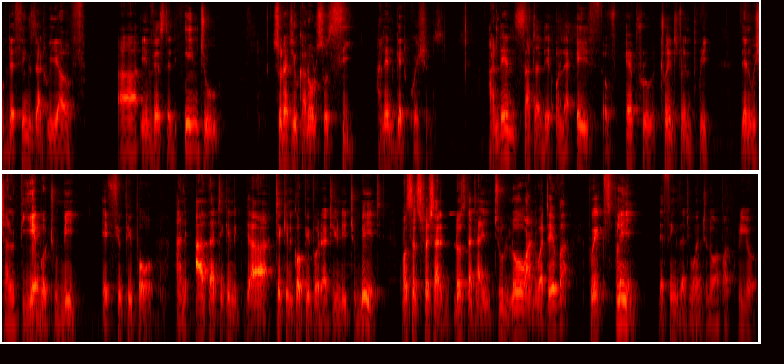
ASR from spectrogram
of the things that we have uh, invested into so that you can also see and then get questions. And then Saturday on the 8th of April 2023, then we shall be able to meet a few people and other techni- uh, technical people that you need to meet, most especially those that are into law and whatever, to explain the things that you want to know about Rio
